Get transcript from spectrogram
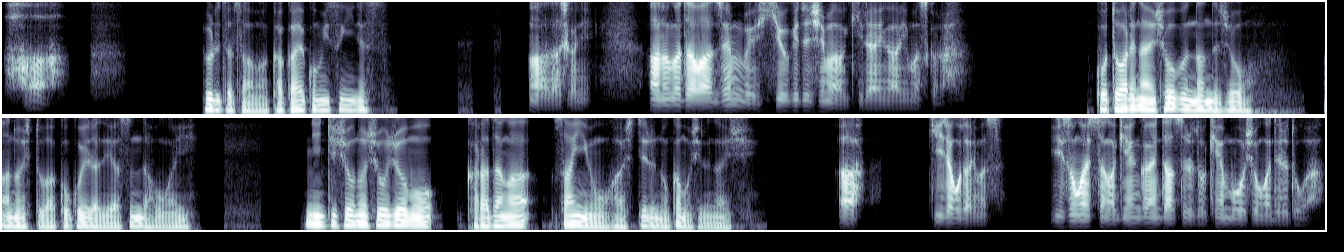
は古田さんは抱え込みすぎです。あ。まあ確かに、あの方は全部引き受けてしまう嫌いがありますから。断れない性分なんでしょう。あの人はここいらで休んだ方がいい。認知症の症状も体がサインを発してるのかもしれないし。あ、聞いたことあります。忙しさが限界に達すると健忘症が出るとか。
